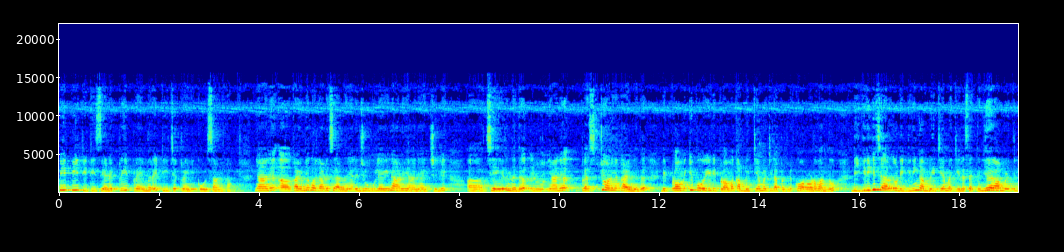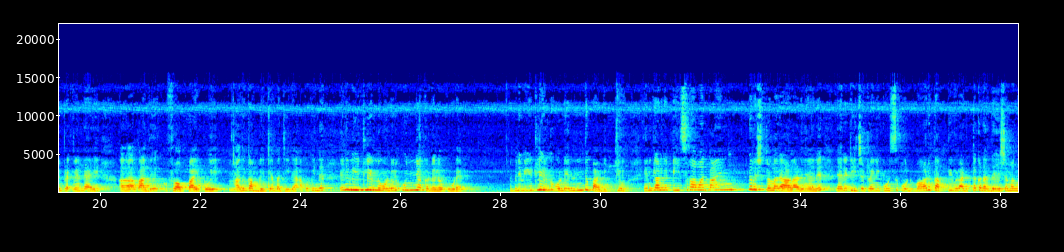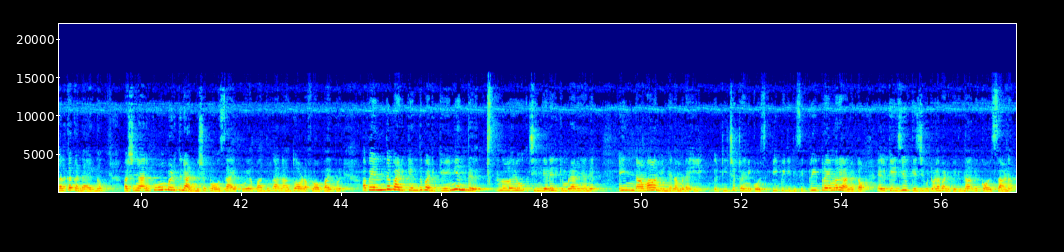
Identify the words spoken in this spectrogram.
P P T T C ആണ്. പ്രീ പ്രൈമറി ടീച്ചർ ട്രെയിനിങ് കോഴ്സാണ് കേട്ടോ ഞാൻ കഴിഞ്ഞ കൊല്ലാണ് ചേർന്നത്. ഞാൻ ജൂലൈയിലാണ് ഞാൻ ആക്ച്വലി ചേരുന്നത്. ഞാൻ പ്ലസ് ടു ആണ് ഞാൻ കഴിഞ്ഞത്. ഡിപ്ലോമയ്ക്ക് പോയി ഡിപ്ലോമ കംപ്ലീറ്റ് ചെയ്യാൻ പറ്റിയില്ല. അപ്പോഴത്തേന് കൊറോണ വന്നു. ഡിഗ്രിക്ക് ചേർന്നു. ഡിഗ്രിയും കംപ്ലീറ്റ് ചെയ്യാൻ പറ്റിയില്ല. സെക്കൻഡ് ഇയർ ആകുമ്പോഴത്തേനും പ്രഗ്നന്റ് ആയി. അപ്പം അത് ഫ്ലോപ്പായി പോയി. അതും കംപ്ലീറ്റ് ചെയ്യാൻ പറ്റിയില്ല. അപ്പോൾ പിന്നെ ഇനി വീട്ടിലിരുന്നു കൊണ്ട് ഒരു കുഞ്ഞൊക്കെ ഉണ്ടല്ലോ കൂടെ. പിന്നെ വീട്ടിലിരുന്നു കൊണ്ട് എന്ത് പഠിക്കും? എനിക്കാണെങ്കിൽ ടീച്ചർ ആവാൻ ഭയങ്കര ഇഷ്ടമുള്ള ഒരാളാണ് ഞാൻ ഞാൻ ടീച്ചർ ട്രെയിനിങ് കോഴ്സ് ഒരുപാട് തപ്പി ഇവിടെ അടുത്തൊക്കെ ഉണ്ടായിരുന്നു ദേശമംഗലത്തൊക്കെ ഉണ്ടായിരുന്നു. പക്ഷെ ഞാൻ പോകുമ്പോഴത്തേനും അഡ്മിഷൻ ക്ലോസ് ആയിപ്പോയി. അപ്പോൾ അതും കാരണം അതും അവിടെ ഫ്ലോപ്പ് ആയിപ്പോയി. അപ്പോൾ എന്ത് പഠിക്കും എന്ത് പഠിക്കും ഇനി എന്ത് എന്നുള്ളൊരു ചിന്തയിൽ ഇരിക്കുമ്പോഴാണ് ഞാൻ ഈ നവാമിന്റെ നമ്മുടെ ഈ teacher training course P P T T C pre primary ആണ് കേട്ടോ. L K G U K G കുട്ടികളെ പഠിപ്പിക്കുന്ന ഒരു കോഴ്സാണ്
